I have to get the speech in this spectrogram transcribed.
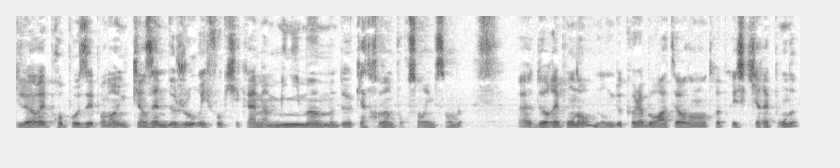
leur est proposé pendant une quinzaine de jours. Il faut qu'il y ait quand même un minimum de 80%, il me semble, de répondants, donc de collaborateurs dans l'entreprise qui répondent.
